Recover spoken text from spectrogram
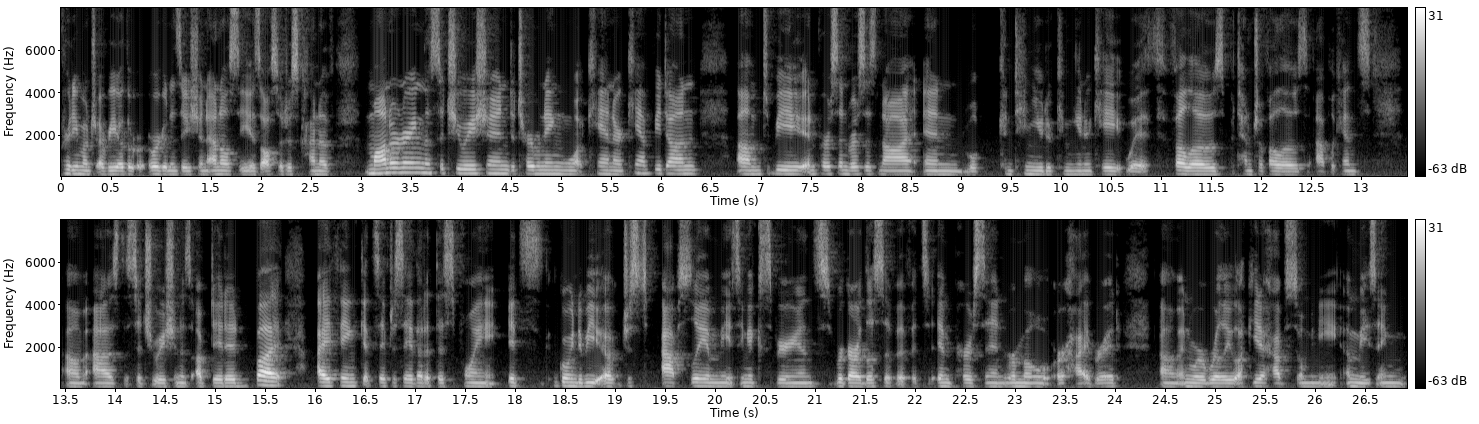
pretty much every other organization nlc is also just kind of monitoring the situation determining what can or can't be done um, to be in person versus not and we'll continue to communicate with fellows potential fellows applicants um, as the situation is updated. But I think it's safe to say that at this point, it's going to be a just absolutely amazing experience, regardless of if it's in person, remote, or hybrid. Um, and we're really lucky to have so many amazing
